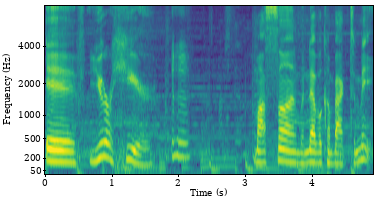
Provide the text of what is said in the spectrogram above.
"If you're here, Mm-hmm. my son would never come back to me."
